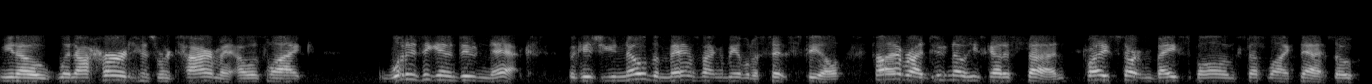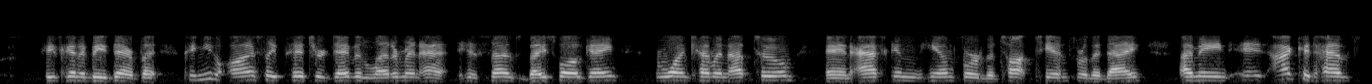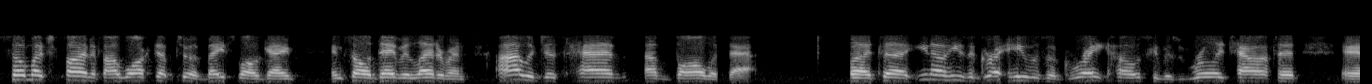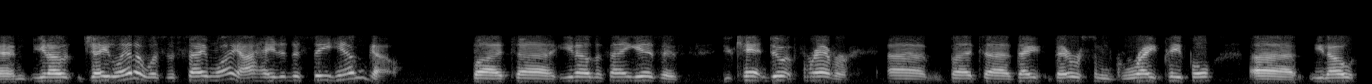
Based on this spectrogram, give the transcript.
you know, when I heard his retirement, I was like, what is he going to do next? Because you know the man's not going to be able to sit still. However, I do know he's got a son, probably starting baseball and stuff like that. So he's going to be there. But can you honestly picture David Letterman at his son's baseball game? Everyone coming up to him and asking him for the top ten for the day. I mean, it, I could have so much fun if I walked up to a baseball game and saw David Letterman. I would just have a ball with that. But uh, you know, he's a great he was a great host. He was really talented and you know, Jay Leno was the same way. I hated to see him go. But uh, you know, the thing is is you can't do it forever. Uh but uh they there were some great people. Uh, you know,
